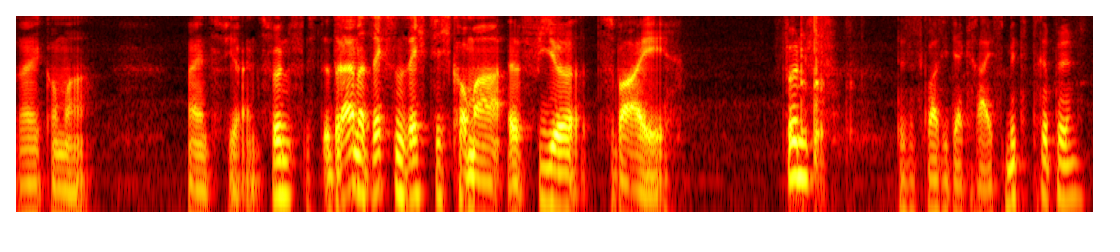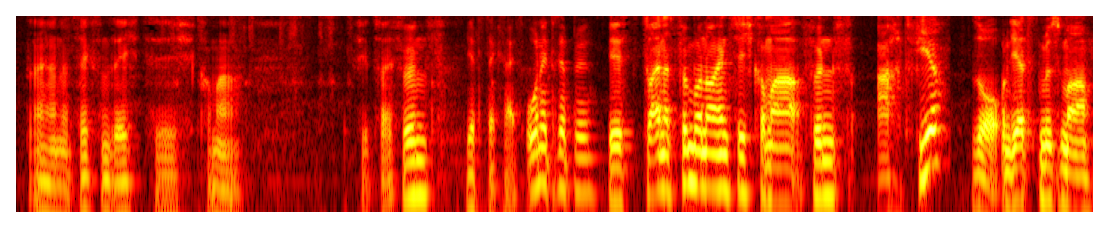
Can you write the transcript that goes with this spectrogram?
3,1415 ist 366,425. Das ist quasi der Kreis mit Trippeln. 366,425 Jetzt der Kreis ohne Trippel. ist 295,584. So, und jetzt müssen wir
